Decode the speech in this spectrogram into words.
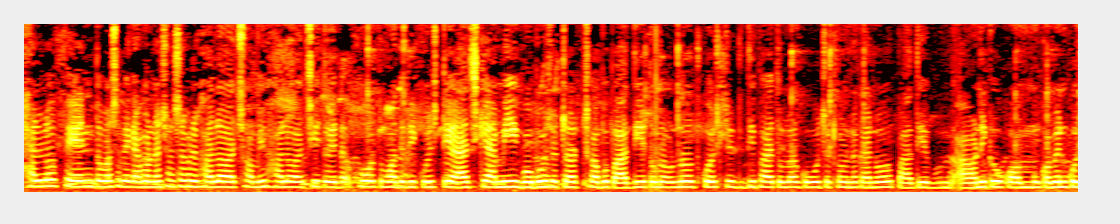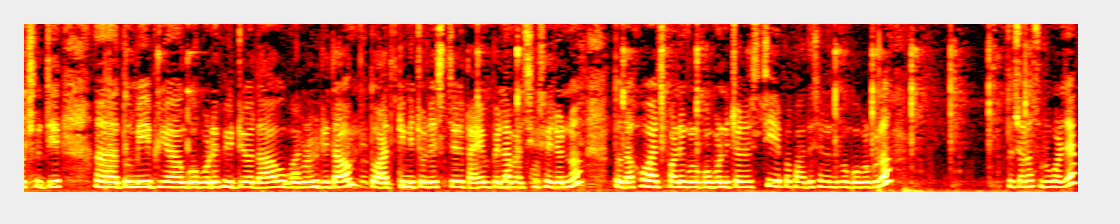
হ্যালো ফ্রেন্ড তোমার সাথে কেমন আছো? আশা করি ভালো আছো আমি ভালো আছি। তো এই দেখো তোমাদের রিকোয়েস্টে আজকে আমি গোবর চটকাবো পা দিয়ে। তোমরা অনুরোধ করছিলে দিদি ভাই তোমরা গোবর চটকাবো না কেন? পা দিয়ে অনেকেও কম কমেন্ট করছ যে তুমি ভি- গোবরের ভিডিও দাও গোবরের ভিডিও দাও। তো আজকে নিয়ে চলে এসেছে টাইম পেলাম আজকে সেই জন্য তো দেখো আজকে অনেকগুলো গোবর নিয়ে চলে এসেছি। এরপর পা দিয়ে সেনে দেবো গোবরগুলো। তো চলো শুরু করা যাক।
